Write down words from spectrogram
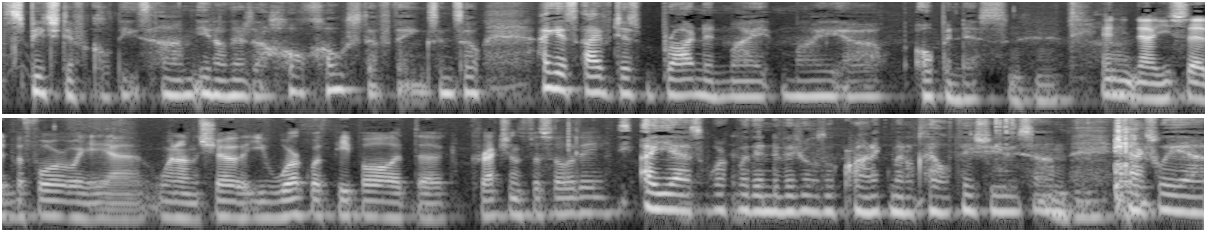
speech difficulties. Um, you know, there's a whole host of things. And so I guess I've just broadened my, my uh, openness. Mm-hmm. And now you said before we uh, went on the show that you work with people at the corrections facility. Uh, yes, work with individuals with chronic mental health issues. Um, mm-hmm. It's actually uh,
